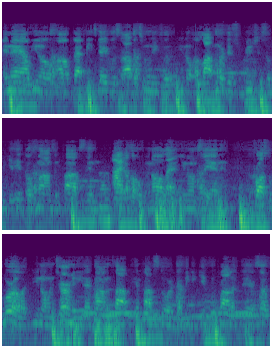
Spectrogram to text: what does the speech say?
And now, you know, uh, Fat Beats gave us the opportunity for, you know, a lot more distribution so we could hit those moms and pops in Idaho and all that, you know what I'm saying? And across the world, you know, in Germany, that mom and pop hip hop store that we could get the product there. So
